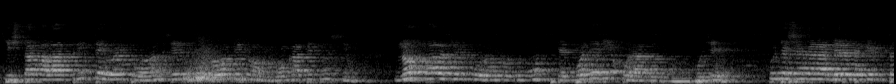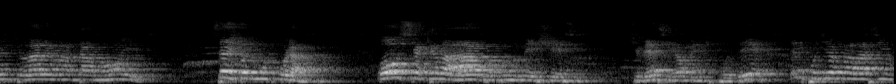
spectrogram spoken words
que estava lá há 38 anos e ele curou aquele homem. João capítulo 5. Não fala que ele curou todo mundo, porque ele poderia curar todo mundo, podia. Podia chegar na beira daquele tanque lá, levantar a mão e seja todo mundo curado. Ou se aquela água, quando mexesse, tivesse realmente poder, ele podia falar assim,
